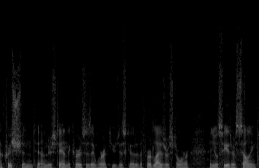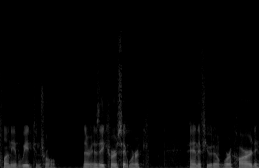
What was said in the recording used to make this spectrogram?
a Christian to understand the curse is at work. You just go to the fertilizer store and you'll see they're selling plenty of weed control. There is a curse at work, and if you don't work hard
